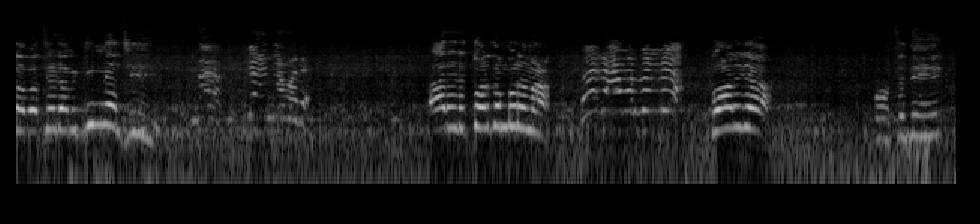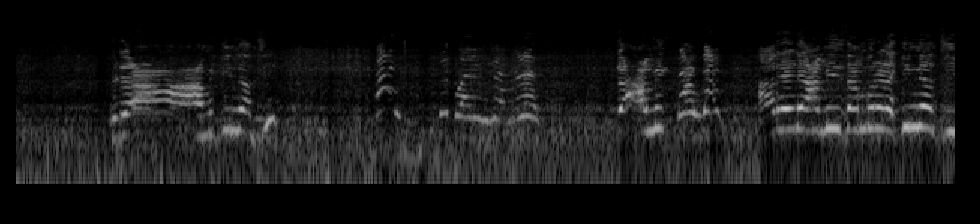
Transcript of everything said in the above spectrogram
লাবা সেটা আমি কিনে আনছি। আর এটা তোর জাম্বুরা না। তোর এটা। ও সেদি। এটা আমি কিনে আনছি। এটা আমি আরে এটা আমি জাম্বুরা না কিনে আনছি।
